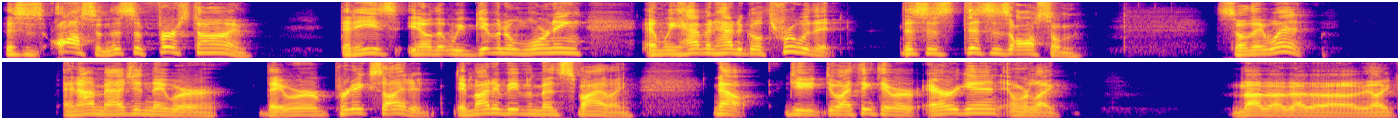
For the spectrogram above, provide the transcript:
this is awesome. This is the first time that he's, you know, that we've given a warning and we haven't had to go through with it. This is this is awesome. So they went. And I imagine they were they were pretty excited. They might have even been smiling. Now, do you, do I think they were arrogant and were like, blah, blah, blah, blah, like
